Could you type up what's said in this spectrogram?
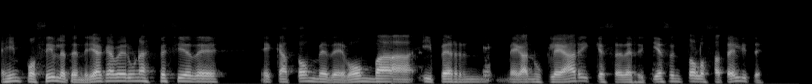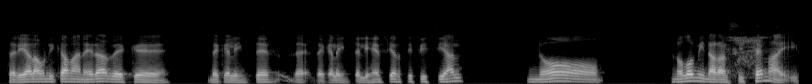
es imposible. Tendría que haber una especie de hecatombe de bomba hiper meganuclear y que se derritiesen todos los satélites. Sería la única manera de que, de que, la, de, que la inteligencia artificial no, no dominara el sistema. Y,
